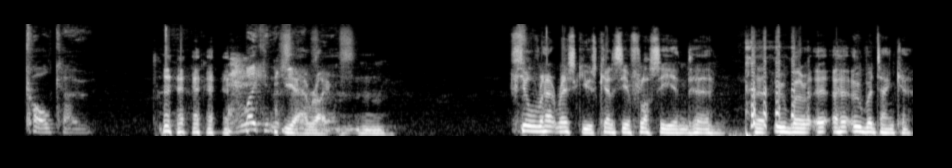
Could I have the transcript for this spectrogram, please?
call Cow. Liking the Yeah, stuff, right. yes. Fuel rat rescues, courtesy of Flossie and her, her Uber uh, her Uber tanker.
